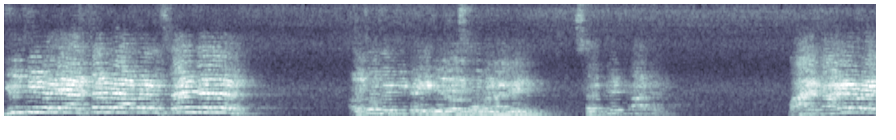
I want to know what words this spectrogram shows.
युतीमध्ये असल्यामुळे आपलं नुकसान झालं. अधोगतीकडे गेलो असं म्हणाले. सत्तेत का बाहेर बाहेर काढण्यामुळे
